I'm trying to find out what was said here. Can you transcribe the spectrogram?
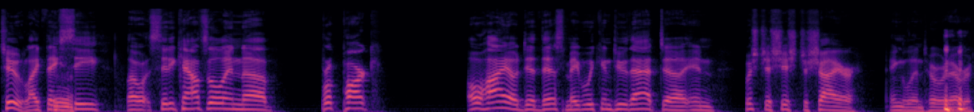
too? Like they Mm. see uh, city council in uh, Brook Park, Ohio did this. Maybe we can do that uh, in Worcestershire England or whatever.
